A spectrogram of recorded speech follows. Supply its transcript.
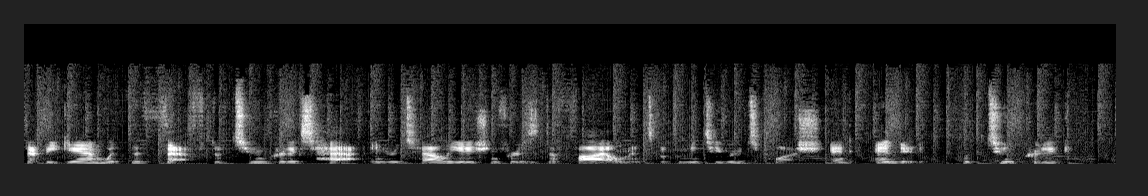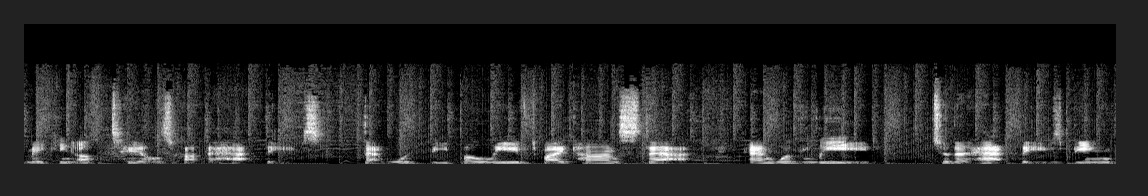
that began with the theft of Toon Critic's hat in retaliation for his defilement of Minty Root's plush, and ended with Toon Critic making up tales about the hat thieves that would be believed by con staff and would lead to the hat thieves being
